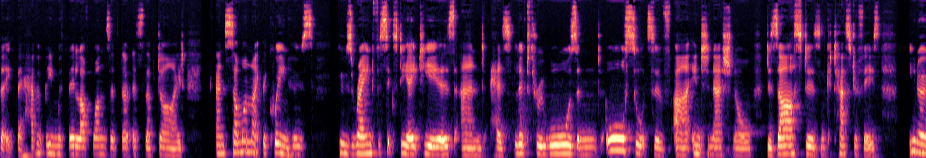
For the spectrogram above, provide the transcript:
They, they haven't been with their loved ones as, they've died. And someone like the queen who's who's reigned for 68 years and has lived through wars and all sorts of uh, international disasters and catastrophes you know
